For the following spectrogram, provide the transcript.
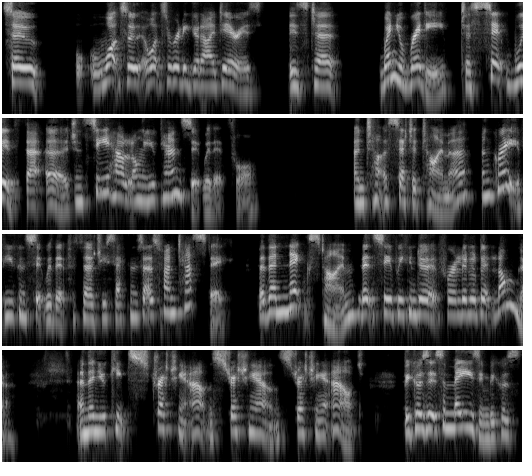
So what's a what's a really good idea is is to when you're ready to sit with that urge and see how long you can sit with it for. And t- set a timer. And great if you can sit with it for 30 seconds that's fantastic but then next time let's see if we can do it for a little bit longer. And then you keep stretching it out and stretching out and stretching it out. Because it's amazing because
